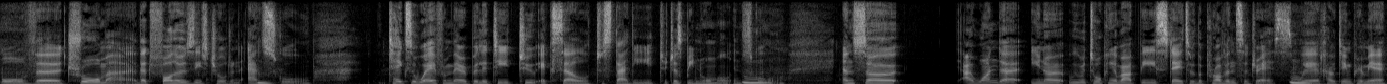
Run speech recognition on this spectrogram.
or the trauma that follows these children at hmm. school takes away from their ability to excel, to study, to just be normal in hmm. school. And so I wonder, you know, we were talking about the State of the Province address hmm. where Gauteng Premier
